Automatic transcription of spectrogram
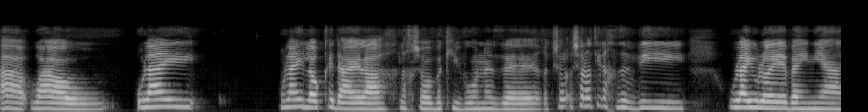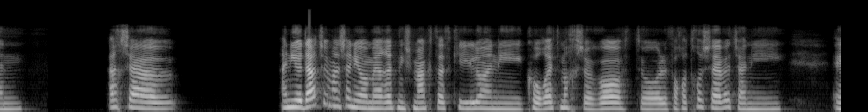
אה וואו אולי אולי לא כדאי לך לחשוב בכיוון הזה רק של, שלא תתאכזבי אולי הוא לא יהיה בעניין. עכשיו אני יודעת שמה שאני אומרת נשמע קצת כאילו אני קוראת מחשבות או לפחות חושבת שאני אה,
